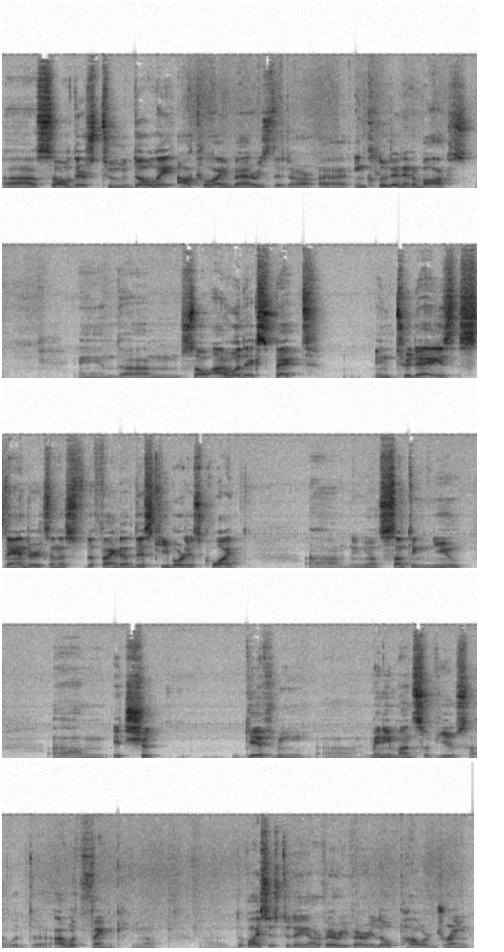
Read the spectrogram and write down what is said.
Uh, so there's two AA alkaline batteries that are uh, included in the box and um, so I would expect in today's standards and the fact that this keyboard is quite um, you know something new um, it should give me uh, many months of use. I would uh, I would think you know uh, devices today are very very low power drain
